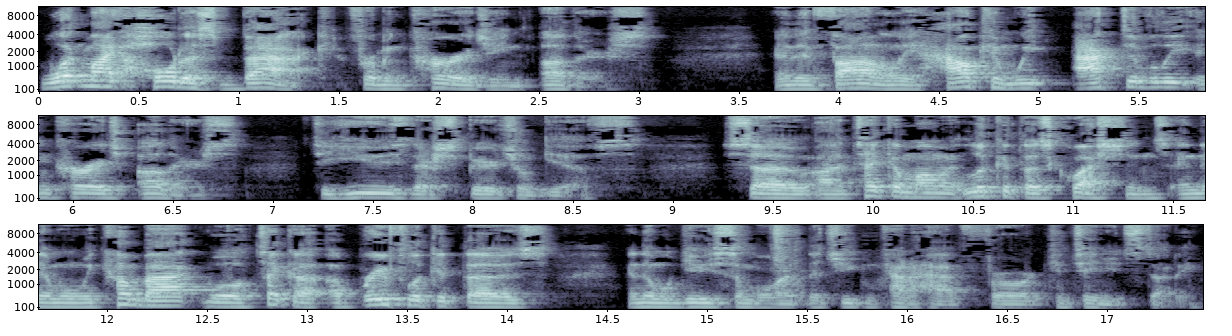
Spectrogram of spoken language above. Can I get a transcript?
what might hold us back from encouraging others? And then finally, how can we actively encourage others to use their spiritual gifts? So uh, take a moment, look at those questions, and then when we come back, we'll take a, a brief look at those, and then we'll give you some more that you can kind of have for continued study.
